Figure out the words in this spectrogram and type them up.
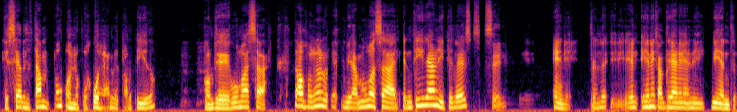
que sean tan pocos los que juegan el partido porque vos vas a, mira, vos vas a Argentina y tenés sí. N, N, cantidad de clientes,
